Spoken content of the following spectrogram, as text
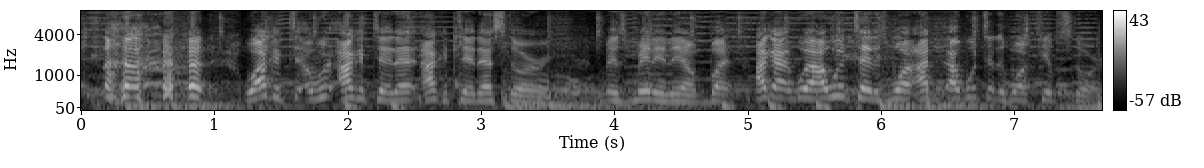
well, I could. Tell, I could tell that. I could tell that story. There's many of them, but I got. Well, I would tell this one. I, I would tell this one Kip story.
